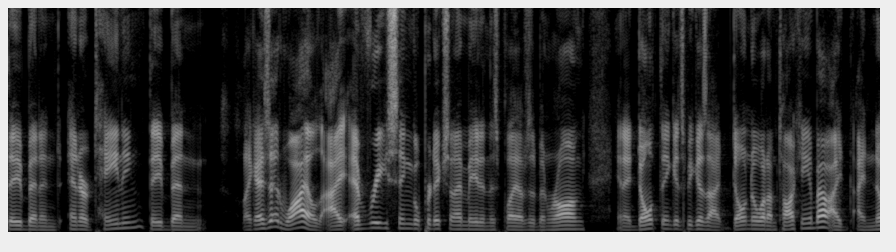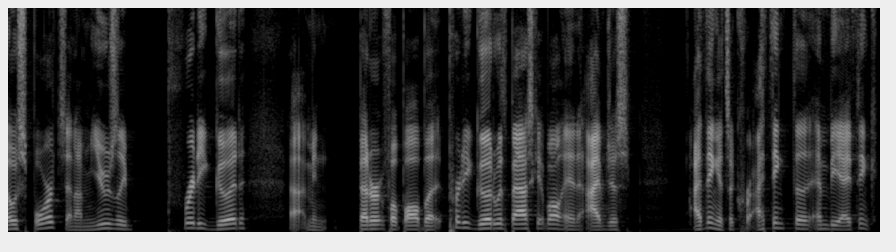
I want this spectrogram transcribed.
They've been entertaining. They've been, like I said, wild. I every single prediction I made in this playoffs has been wrong, and I don't think it's because I don't know what I'm talking about. I I know sports, and I'm usually pretty good. Uh, I mean, better at football, but pretty good with basketball. And I've just, I think it's a. I think the NBA. I think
